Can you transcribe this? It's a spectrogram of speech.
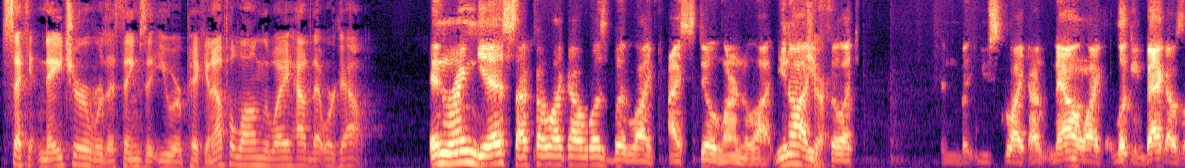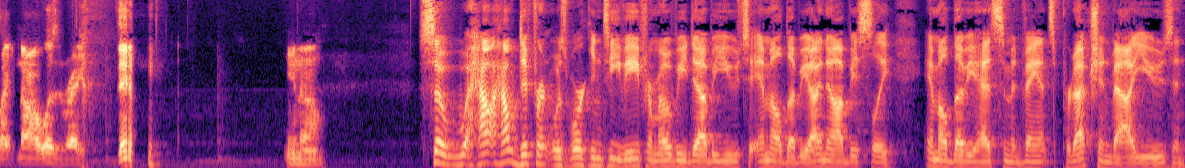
second nature? Were there things that you were picking up along the way? How did that work out? In ring, yes, I felt like I was, but like I still learned a lot. You know how Sure. you feel like, but you like I'm now like looking back, I was like, no, I wasn't ready then. you know. So how how different was working TV from OVW to MLW? I know obviously MLW has some advanced production values and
